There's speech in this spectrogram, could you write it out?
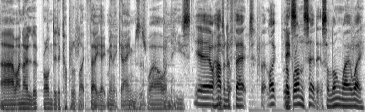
Um, I know LeBron did a couple of like 38 minute games as well, and he's Yeah, it'll have an got- effect. But like LeBron said, it's a long way away.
